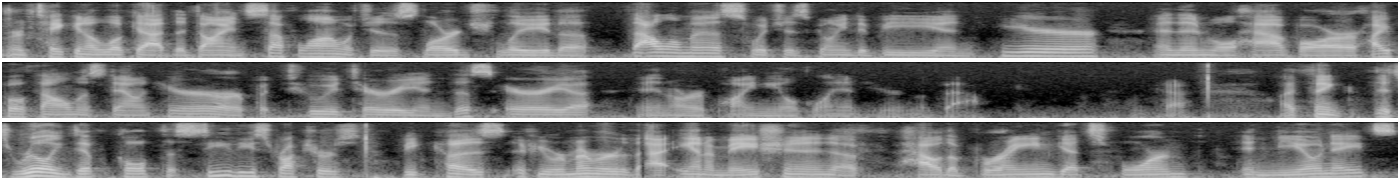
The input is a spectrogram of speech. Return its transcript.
we're taking a look at the diencephalon, which is largely the thalamus, which is going to be in here, and then we'll have our hypothalamus down here, our pituitary in this area, and our pineal gland here in the back. Okay. I think it's really difficult to see these structures because if you remember that animation of how the brain gets formed in neonates,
